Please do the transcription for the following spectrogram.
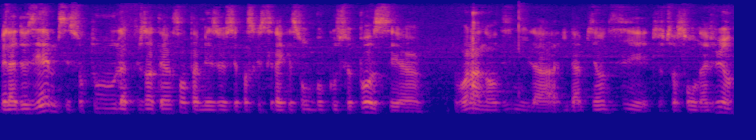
Mais la deuxième, c'est surtout la plus intéressante à mes yeux. C'est parce que c'est la question que beaucoup se posent. C'est. euh, voilà, Nordine, il a, il a bien dit, et de toute façon, on a vu, hein,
